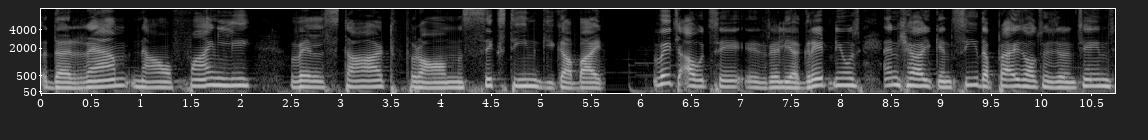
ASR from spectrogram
the RAM now finally will start from 16 gigabyte which I would say is really a great news and here you can see the price also didn't change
